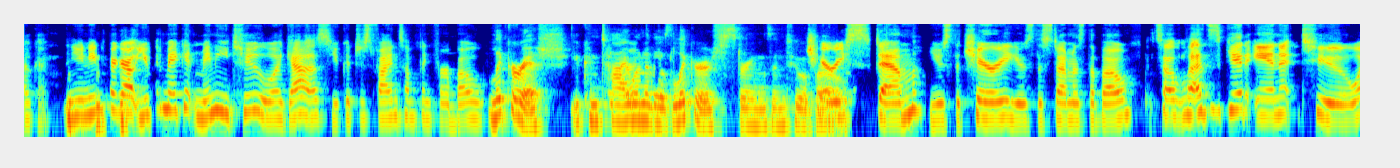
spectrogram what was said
Okay. You need to figure out you could make it mini too, I guess. You could just find something for a bow. Licorice. You can tie one of those licorice strings into a Cherry bow. stem. Use the cherry, use the stem as the bow. So let's get into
